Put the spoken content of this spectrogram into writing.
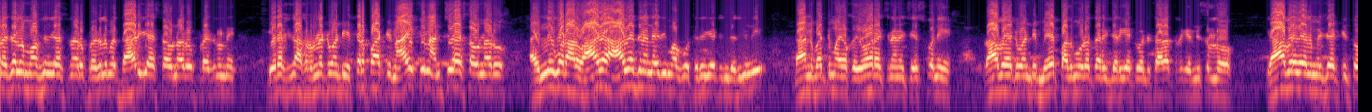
ప్రజలను మోసం చేస్తున్నారు ప్రజల మీద దాడి చేస్తూ ఉన్నారు ప్రజల్ని ఏ రకంగా అక్కడ ఉన్నటువంటి ఇతర పార్టీ నాయకులను అంచివేస్తూ ఉన్నారు. అవన్నీ కూడా ఆవే ఆవేదన అనేది మాకు తెలియజేయడం జరిగింది. దాన్ని బట్టి మా యొక్క వ్యూహరచన అనేది చేసుకొని రాబోయేటువంటి మే పదమూడో తారీఖు జరిగేటువంటి సార్వత్రిక ఎన్నికల్లో యాభై వేల మెజార్టీతో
